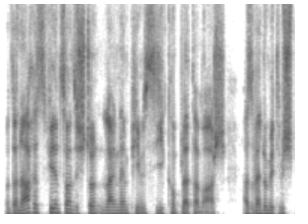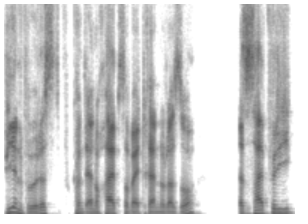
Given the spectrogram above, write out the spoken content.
und danach ist 24 Stunden lang dein PMC komplett am Arsch. Also wenn du mit ihm spielen würdest, könnte er noch halb so weit rennen oder so. Dass es halt für die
